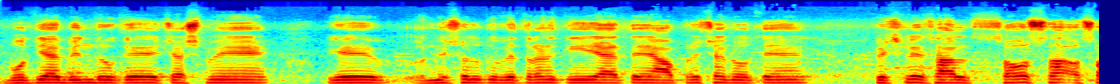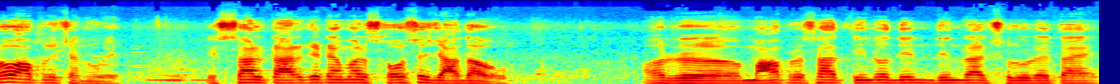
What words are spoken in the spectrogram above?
मोतिया बिंदु के चश्मे, ये निशुल्क वितरण किए जाते हैं, ऑपरेशन होते हैं। पिछले साल सौ सौ ऑपरेशन हुए। इस साल टारगेट हमारा सौ से ज़्यादा हो। और महाप्रसाद तीनों दिन दिन रात शुरू रहता है।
